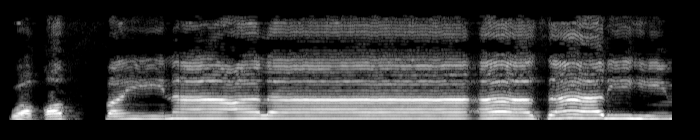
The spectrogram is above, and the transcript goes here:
وقفينا على آثارهم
